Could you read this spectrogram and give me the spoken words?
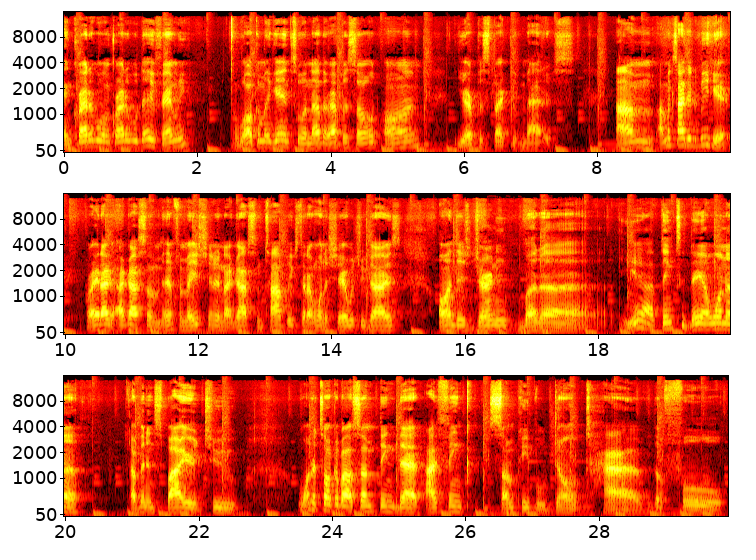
Incredible, incredible day, family. Welcome again to another episode on Your Perspective Matters. I'm I'm excited to be here. Right, I, I got some information and I got some topics that I want to share with you guys on this journey. But uh yeah, I think today I wanna I've been inspired to want to talk about something that I think some people don't have the full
